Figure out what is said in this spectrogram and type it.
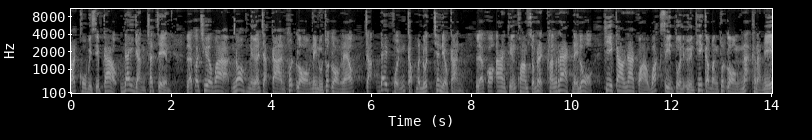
รัสโควิด -19 ได้อย่างชัดเจน แล้วก็เชื่อว่านอกเหนือจากการทดลองในหนูทดลองแล้ว จะได้ผลกับมนุษย์เช่นเดียวกัน แล้วก็อ้างถึงความสำเร็จครั้งแรกในโลก ที่ก้าวหน้ากว่าวัคซีนตัวอื่นที่กำลังทดลองณขณะนี้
